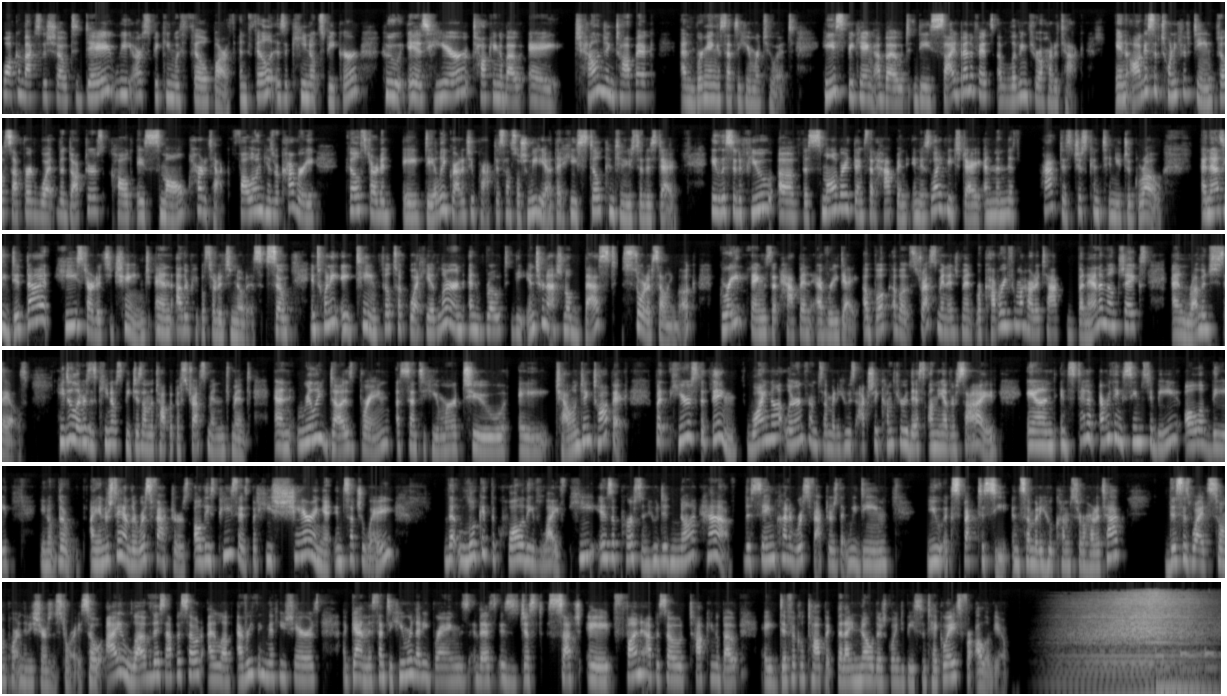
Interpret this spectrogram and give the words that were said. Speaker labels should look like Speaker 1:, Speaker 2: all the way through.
Speaker 1: Welcome back to the show. Today we are speaking with Phil Barth, and Phil is a keynote speaker who is here talking about a challenging topic and bringing a sense of humor to it. He's speaking about the side benefits of living through a heart attack. In August of 2015, Phil suffered what the doctors called a small heart attack. Following his recovery, Phil started a daily gratitude practice on social media that he still continues to this day. He listed a few of the small great things that happen in his life each day. And then this practice just continued to grow. And as he did that, he started to change and other people started to notice. So in 2018, Phil took what he had learned and wrote the international best sort of selling book, Great Things That Happen Every Day, a book about stress management, recovery from a heart attack, banana milkshakes, and rummage sales. He delivers his keynote speeches on the topic of stress management and really does bring a sense of humor to a challenging topic. But here's the thing why not learn from somebody who's actually come through this on the other side? And instead of everything seems to be all of the you know the i understand the risk factors all these pieces but he's sharing it in such a way that look at the quality of life. He is a person who did not have the same kind of risk factors that we deem you expect to see in somebody who comes through a heart attack. This is why it's so important that he shares the story. So I love this episode. I love everything that he shares. Again, the sense of humor that he brings. This is just such a fun episode talking about a difficult topic that I know there's going to be some takeaways for all of you.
